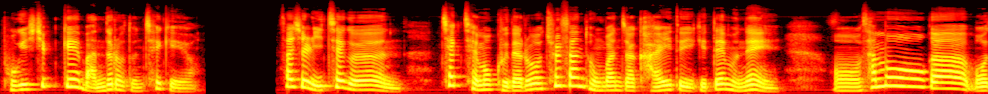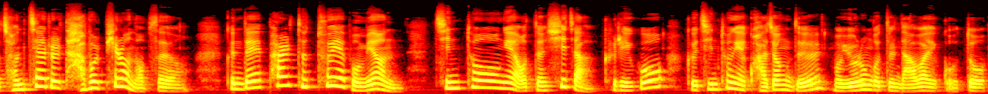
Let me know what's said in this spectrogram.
보기 쉽게 만들어둔 책이에요. 사실 이 책은 책 제목 그대로 출산 동반자 가이드이기 때문에 어, 산모가 뭐 전체를 다 볼 필요는 없어요. 근데 파트 2에 보면 진통의 어떤 시작, 그리고 그 진통의 과정들, 뭐 이런 것들 나와 있고, 또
